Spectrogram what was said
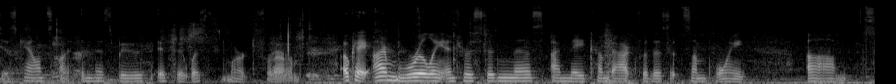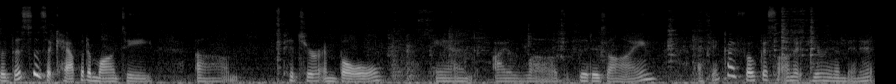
discounts on, in this booth if it was marked firm. Okay, I'm really interested in this. I may come back for this at some point. Um, so this is a Capodimonte um, pitcher and bowl, and I love the design. I think I focus on it here in a minute,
